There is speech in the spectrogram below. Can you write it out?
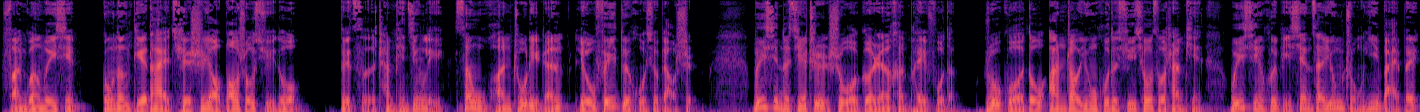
反观微信，功能迭代确实要保守许多。对此，产品经理三五环主理人刘飞对虎嗅表示：“微信的节制是我个人很佩服的。”如果都按照用户的需求做产品，微信会比现在臃肿一百倍。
